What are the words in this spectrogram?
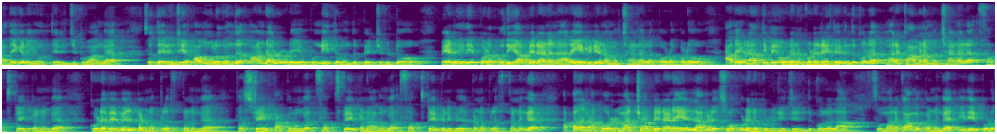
கதைகளையும் தெரிஞ்சுக்குவாங்க. ஸோ தெரிஞ்சு அவங்களும் வந்து ஆண்டாளுடைய புண்ணியத்தை வந்து பெற்றுக்கிட்டோம். மேலும் இதே போல் புதிய அப்டேட்டான நிறைய வீடியோ நம்ம சேனலில் போடப்படும். அதை எல்லாத்தையுமே உடனுக்குடனே தெரிந்து கொள்ள மறக்காமல் நம்ம சேனலை சப்ஸ்கிரைப் பண்ணுங்கள் கூடவே பெல் பண்ண ப்ரெஸ் பண்ணுங்கள் ஃபஸ்ட் டைம் பார்க்குறவங்க சப்ஸ்கிரைப் பண்ணாதவங்க சப்ஸ்கிரைப் பண்ணி பெல் பண்ண ப்ரெஸ் பண்ணுங்கள் அப்போ தான் நான் போடுற மற்ற அப்டேட்டான எல்லா வீடியோஸும் உடனுக்குடனே தெரிந்து கொள்ளலாம். ஸோ மறக்காமல் பண்ணுங்கள் இதே போல்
